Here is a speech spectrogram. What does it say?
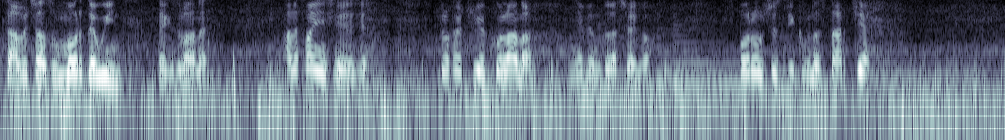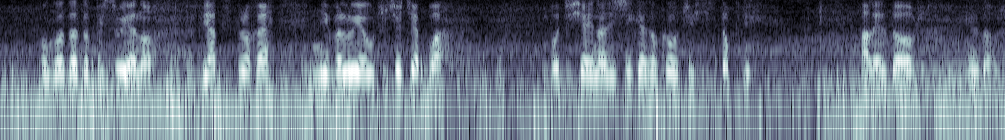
Cały czas w mordę wind, tak zwane. Ale fajnie się jedzie. Trochę czuję kolana, nie wiem dlaczego. Sporo uczestników na starcie. Pogoda dopisuje, no. Wiatr trochę niweluje uczucie ciepła, bo dzisiaj na licznikach około 30 stopni. Ale jest dobrze, jest dobrze.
